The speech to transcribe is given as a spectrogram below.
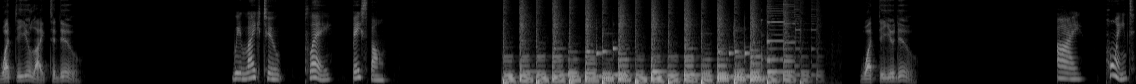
What do you like to do? We like to play baseball. What do you do? I point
